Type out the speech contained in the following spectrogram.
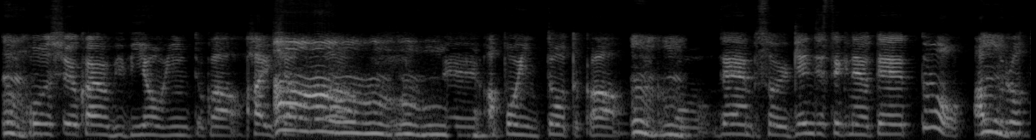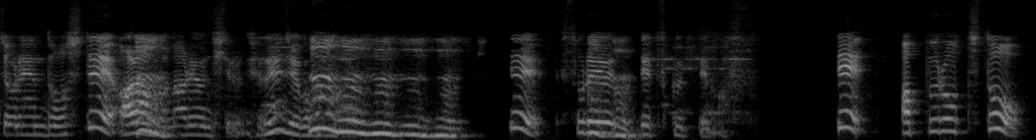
うん。今週火曜日美容院とか、歯医者あとか。えーアポイントとか、うんうんこう全部そういう現実的な予定とアプローチを連動してアラームが鳴るようにしてるんですよね、15うん分前。で、それで作ってます。で、アプローチと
